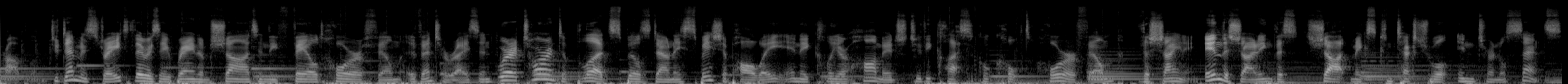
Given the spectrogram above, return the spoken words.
problem. To demonstrate, there is a random shot in the failed horror film Event Horizon where a torrent of blood spills down a spaceship hallway in a clear homage to the classical cult horror film The Shining. In The Shining, this shot makes contextual internal sense.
